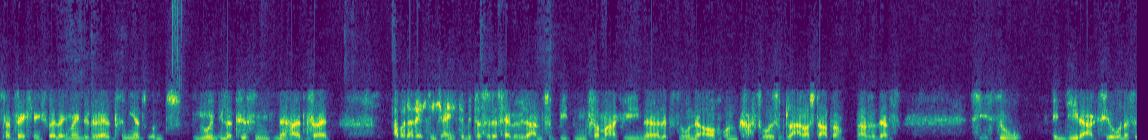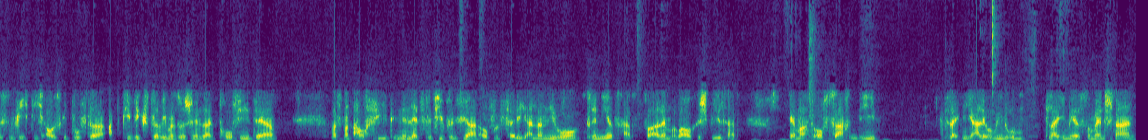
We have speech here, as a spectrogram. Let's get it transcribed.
tatsächlich, weil er immer individuell trainiert und nur in Illertissen eine Halbzeit. Aber da rechne ich eigentlich damit, dass er dasselbe wieder anzubieten vermag wie in der letzten Runde auch. Und Castro ist ein klarer Starter. Also das siehst du in jeder Aktion. Das ist ein richtig ausgepuffter, abgewichster, wie man so schön sagt, Profi, der was man auch sieht, in den letzten vier, fünf Jahren auf einem völlig anderen Niveau trainiert hat, vor allem aber auch gespielt hat. Der macht oft Sachen, die vielleicht nicht alle um ihn rum gleich im ersten Moment schnallen.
